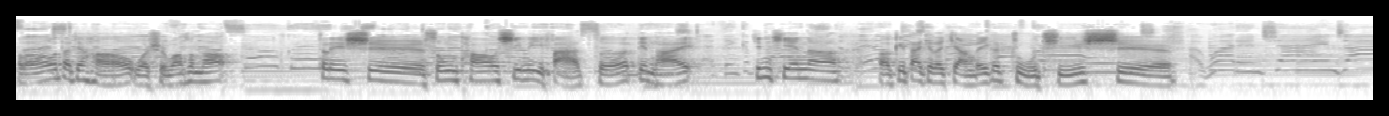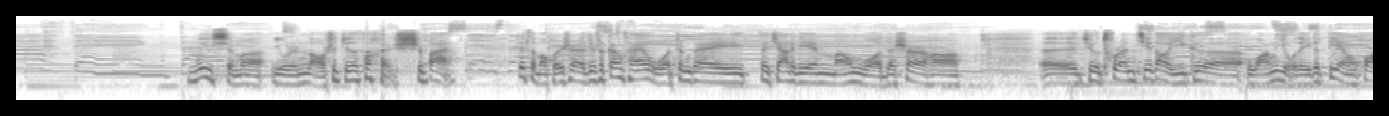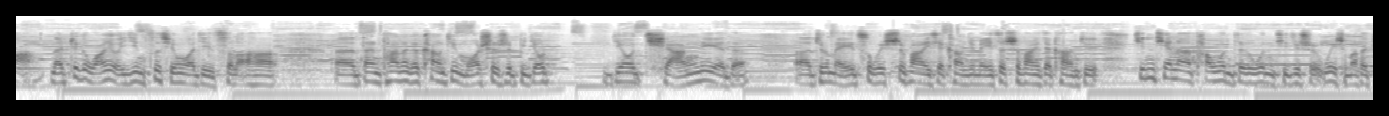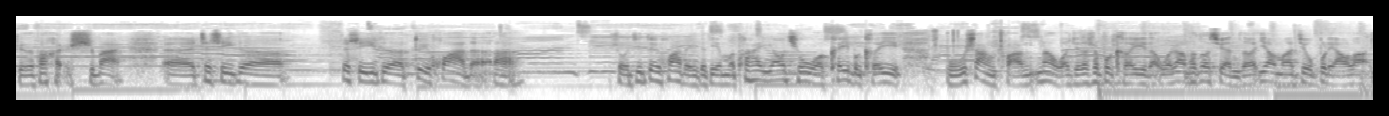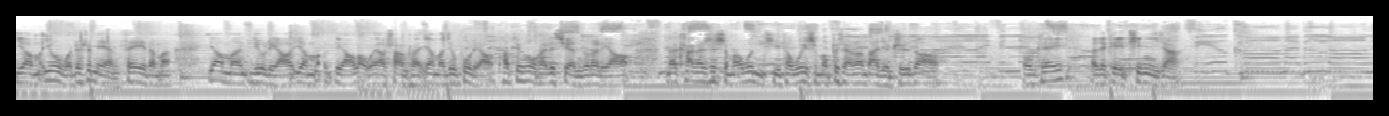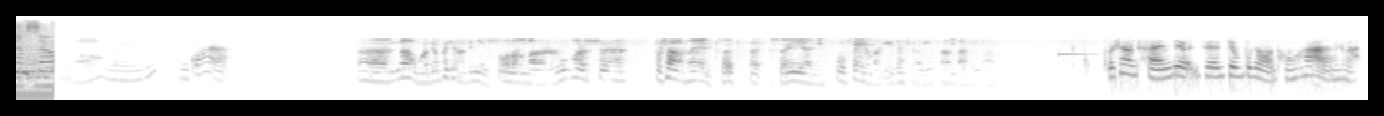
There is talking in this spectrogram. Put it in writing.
Hello，大家好，我是王松涛，这里是松涛吸引力法则电台。今天呢，呃，给大家的讲的一个主题是，为什么有人老是觉得他很失败？这怎么回事？就是刚才我正在在家里边忙我的事儿哈。呃，就突然接到一个网友的一个电话，那这个网友已经咨询我几次了哈，呃，但是他那个抗拒模式是比较比较强烈的，呃，就是每一次会释放一些抗拒，每一次释放一些抗拒。今天呢，他问这个问题就是为什么他觉得他很失败？呃，这是一个这是一个对话的啊。手机对话的一个节目，他还要求我可以不可以不上传？那我觉得是不可以的。我让他做选择，要么就不聊了，要么因为我这是免费的嘛，要么就聊，要么聊了我要上传，要么就不聊。他最后还是选择了聊，那看看是什么问题，他为什么不想让大家知道？OK，大家可以听一下。那我就不想跟你说了嘛。如果是不上传也可可可以啊，你付费嘛，一个小时三百。不上传就就就不跟我通话了是吧？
